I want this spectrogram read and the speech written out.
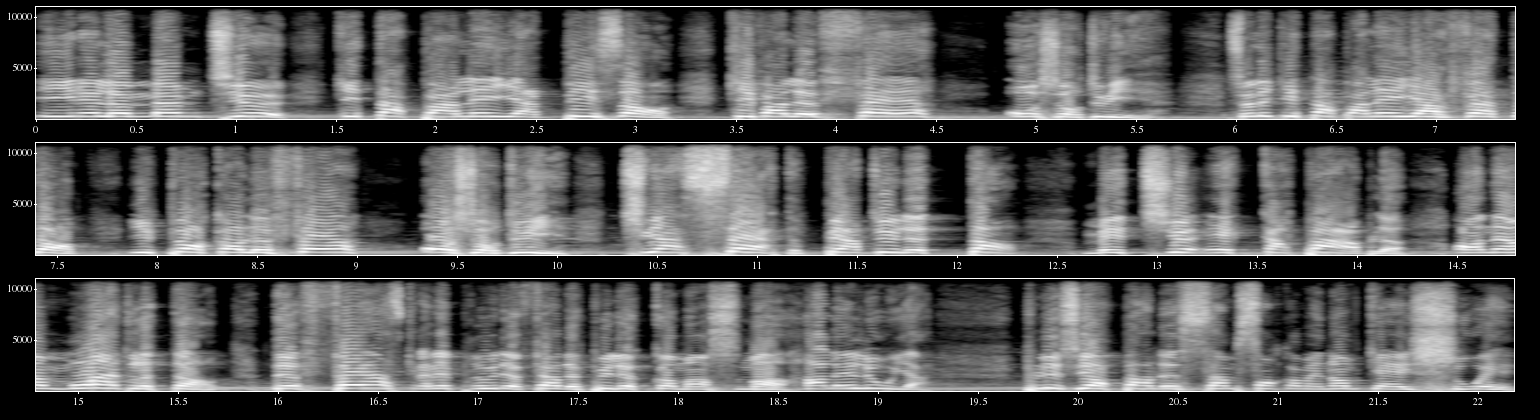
Il est le même Dieu qui t'a parlé il y a 10 ans, qui va le faire aujourd'hui. Celui qui t'a parlé il y a 20 ans, il peut encore le faire aujourd'hui. Tu as certes perdu le temps, mais Dieu est capable, en un moindre temps, de faire ce qu'il avait prévu de faire depuis le commencement. Alléluia. Plusieurs parlent de Samson comme un homme qui a échoué.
